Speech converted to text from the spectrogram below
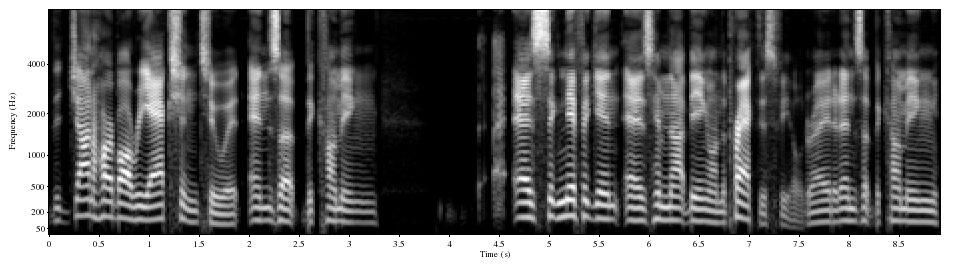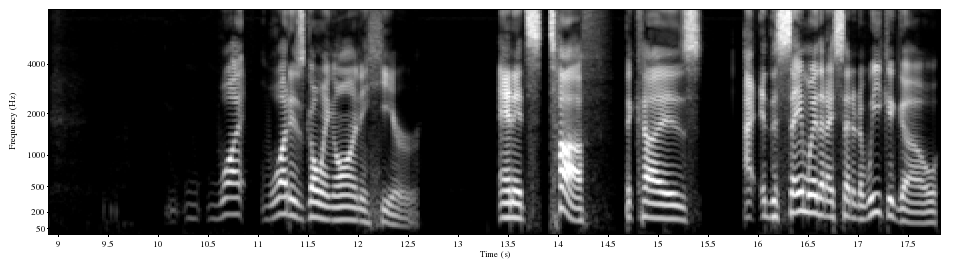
The John Harbaugh reaction to it ends up becoming as significant as him not being on the practice field. Right? It ends up becoming what what is going on here? And it's tough because I, the same way that I said it a week ago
